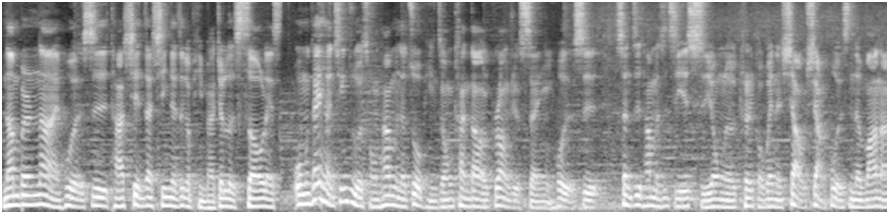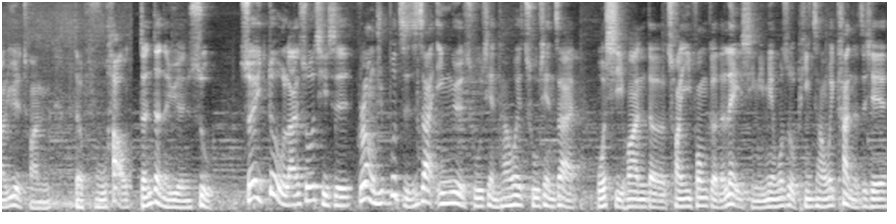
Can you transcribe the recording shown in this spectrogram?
Number Nine，或者是他现在新的这个品牌叫 The Solace，我们可以很清楚的从他们的作品中看到 Grunge 的身影，或者是甚至他们是直接使用了 Kurt Cobain 的肖像，或者是 Nirvana 乐团的符号等等的元素。所以对我来说，其实 Grunge 不只是在音乐出现，它会出现在我喜欢的穿衣风格的类型里面，或是我平常会看的这些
